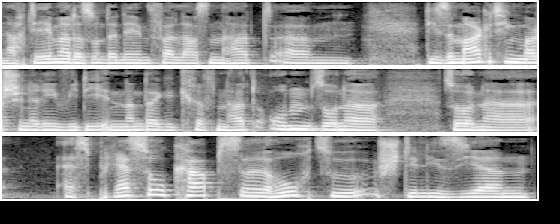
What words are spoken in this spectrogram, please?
nachdem er das Unternehmen verlassen hat, ähm, diese Marketingmaschinerie, wie die ineinander gegriffen hat, um so eine, so eine Espresso-Kapsel hochzustilisieren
